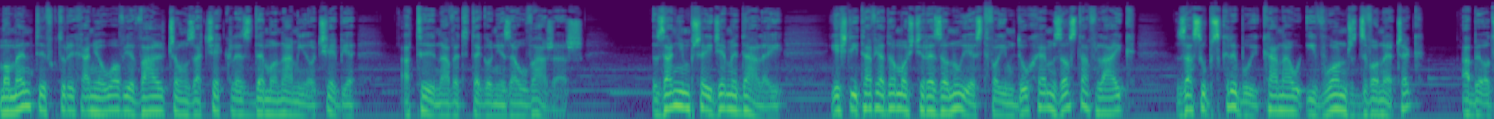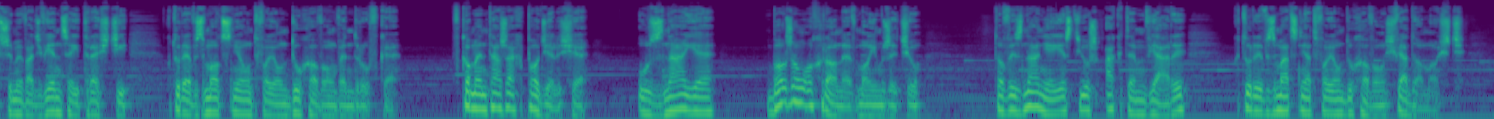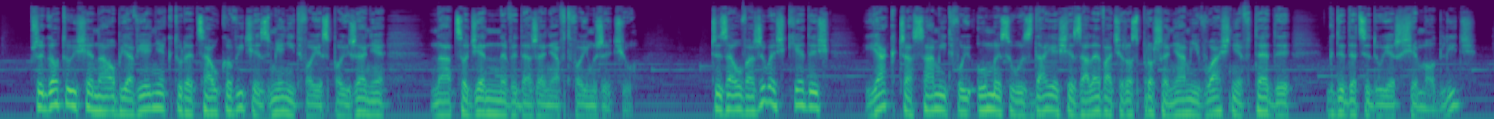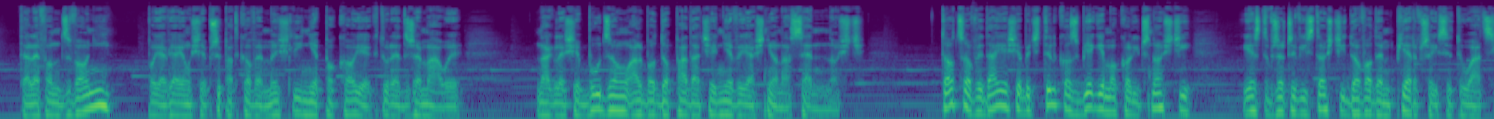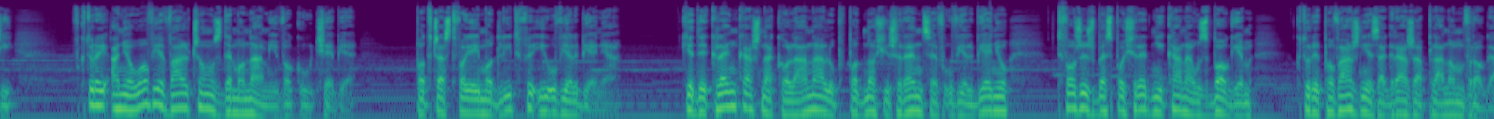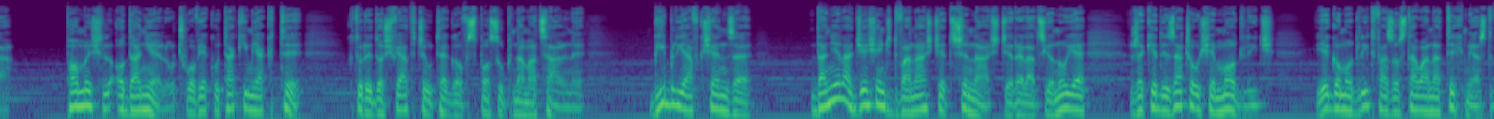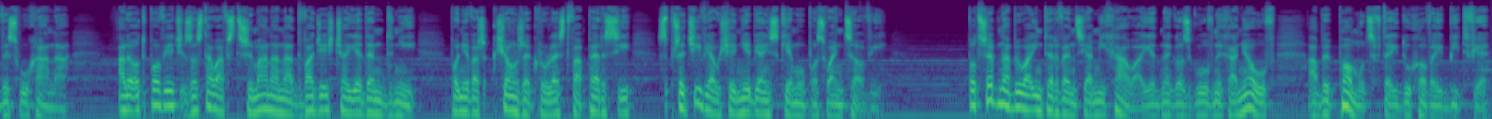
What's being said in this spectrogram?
Momenty, w których aniołowie walczą zaciekle z demonami o Ciebie, a Ty nawet tego nie zauważasz. Zanim przejdziemy dalej, jeśli ta wiadomość rezonuje z Twoim duchem, zostaw like, zasubskrybuj kanał i włącz dzwoneczek, aby otrzymywać więcej treści, które wzmocnią Twoją duchową wędrówkę. W komentarzach podziel się. Uznaję Bożą ochronę w moim życiu. To wyznanie jest już aktem wiary, który wzmacnia Twoją duchową świadomość. Przygotuj się na objawienie, które całkowicie zmieni Twoje spojrzenie na codzienne wydarzenia w Twoim życiu. Czy zauważyłeś kiedyś, jak czasami Twój umysł zdaje się zalewać rozproszeniami właśnie wtedy, gdy decydujesz się modlić? Telefon dzwoni, pojawiają się przypadkowe myśli, niepokoje, które drzemały. Nagle się budzą albo dopada Cię niewyjaśniona senność. To, co wydaje się być tylko zbiegiem okoliczności, jest w rzeczywistości dowodem pierwszej sytuacji, w której aniołowie walczą z demonami wokół Ciebie, podczas Twojej modlitwy i uwielbienia. Kiedy klękasz na kolana lub podnosisz ręce w uwielbieniu, tworzysz bezpośredni kanał z Bogiem, który poważnie zagraża planom wroga. Pomyśl o Danielu, człowieku takim jak ty, który doświadczył tego w sposób namacalny. Biblia w księdze Daniela 10, 12, 13 relacjonuje, że kiedy zaczął się modlić, jego modlitwa została natychmiast wysłuchana, ale odpowiedź została wstrzymana na 21 dni, ponieważ książę Królestwa Persji sprzeciwiał się niebiańskiemu posłańcowi. Potrzebna była interwencja Michała, jednego z głównych aniołów, aby pomóc w tej duchowej bitwie.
